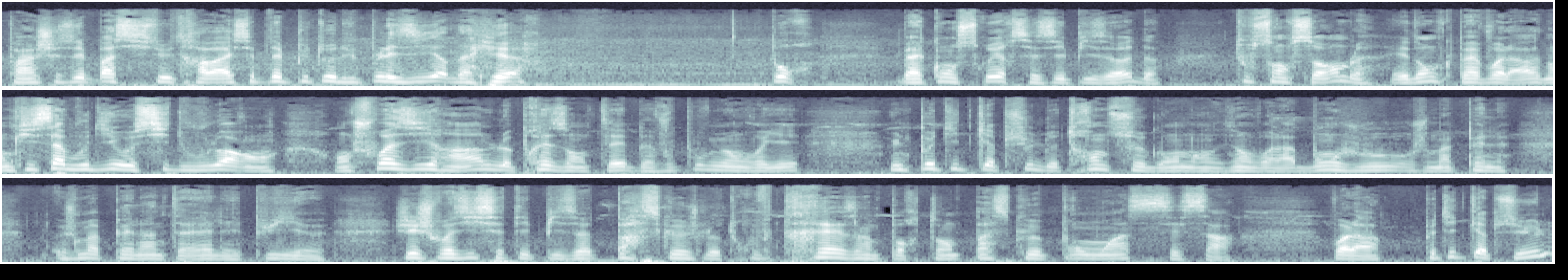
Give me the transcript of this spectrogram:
Enfin, je ne sais pas si c'est du travail, c'est peut-être plutôt du plaisir d'ailleurs, pour ben, construire ces épisodes tous ensemble. Et donc ben, voilà, donc si ça vous dit aussi de vouloir en, choisir un, de le présenter, ben, vous pouvez m'envoyer une petite capsule de 30 secondes en disant voilà bonjour, je m'appelle je m'appelle Intel et puis euh, j'ai choisi cet épisode parce que je le trouve très important, parce que pour moi c'est ça. Voilà, petite capsule,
